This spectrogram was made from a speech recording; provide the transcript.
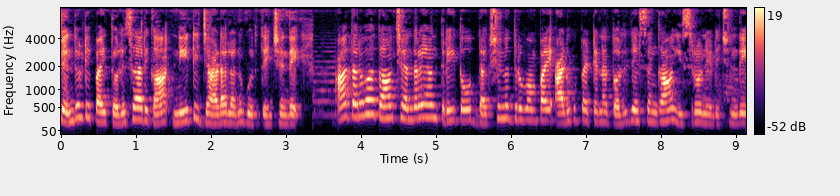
చంద్రుడిపై తొలిసారిగా నీటి జాడలను గుర్తించింది. ఆ తర్వాత చంద్రయాన్ త్రీతో దక్షిణ ధ్రువంపై అడుగుపెట్టిన తొలి దేశంగా ఇస్రో నిలిచింది.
